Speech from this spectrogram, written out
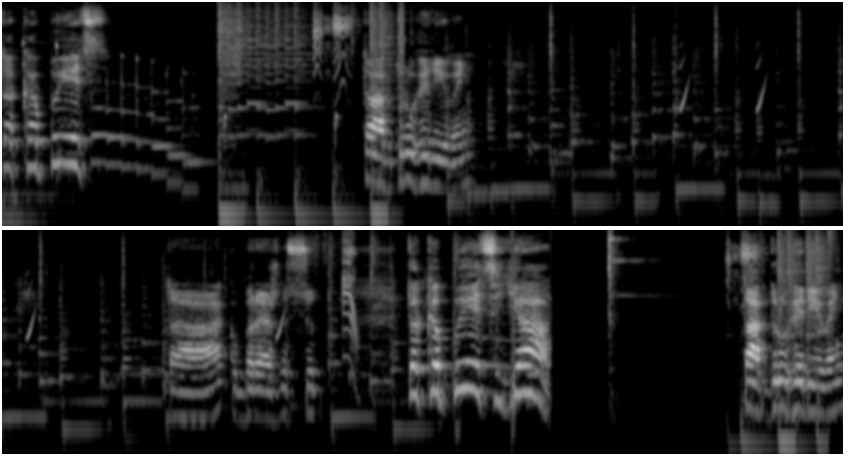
Та капець. Так, другий рівень. Так, обережно сюди. Та капець як? Так, другий рівень.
